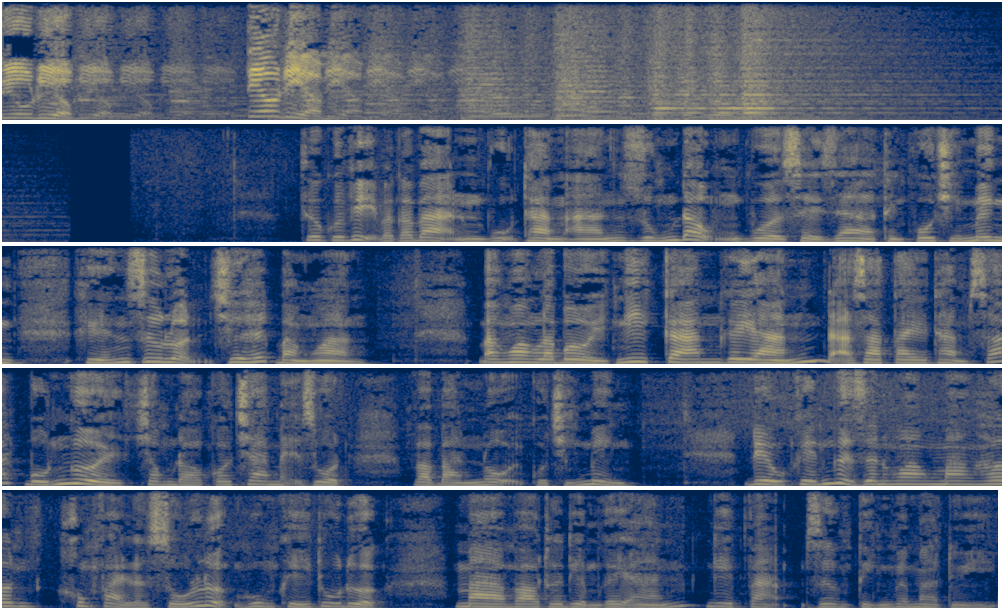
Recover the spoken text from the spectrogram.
Tiêu điểm. Tiêu điểm. Thưa quý vị và các bạn, vụ thảm án rúng động vừa xảy ra ở thành phố Hồ Chí Minh khiến dư luận chưa hết bàng hoàng. Bàng hoàng là bởi nghi can gây án đã ra tay thảm sát 4 người, trong đó có cha mẹ ruột và bà nội của chính mình. Điều khiến người dân hoang mang hơn không phải là số lượng hung khí thu được, mà vào thời điểm gây án, nghi phạm dương tính với ma túy.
